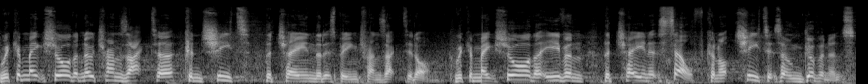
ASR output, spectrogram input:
We can make sure that no transactor can cheat the chain that it's being transacted on. We can make sure that even the chain itself cannot cheat its own governance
